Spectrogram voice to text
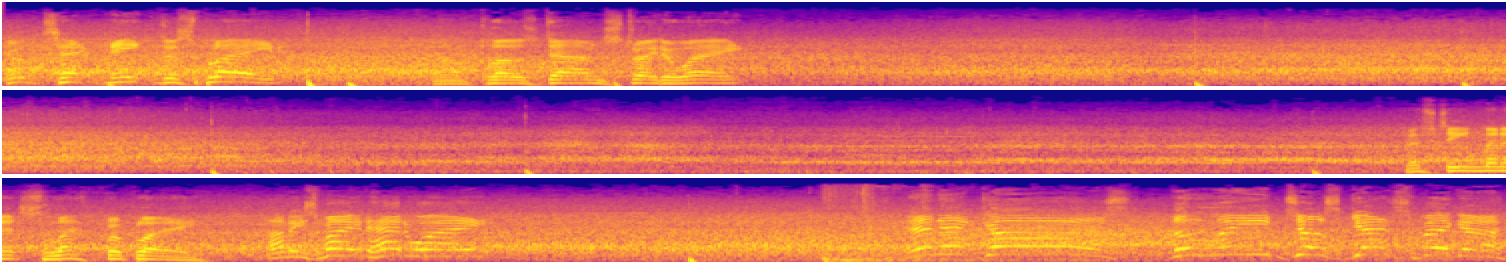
Good technique displayed. Well, closed down straight away. Fifteen minutes left for play. And he's made headway. In it goes! The lead just gets bigger.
